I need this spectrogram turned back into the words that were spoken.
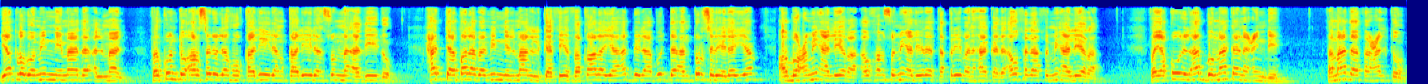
يطلب مني ماذا؟ المال. فكنت أرسل له قليلا قليلا ثم أزيد حتى طلب مني المال الكثير فقال يا أبي لابد أن ترسل إلي 400 ليرة أو 500 ليرة تقريبا هكذا أو 300 ليرة. فيقول الأب ما كان عندي. فماذا فعلت؟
